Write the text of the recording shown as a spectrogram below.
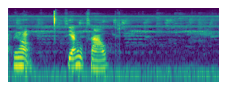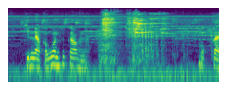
ดพี่น้องเสียงลูกสาว กินแล้วก็วนคือเก่าหันละมกไก่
